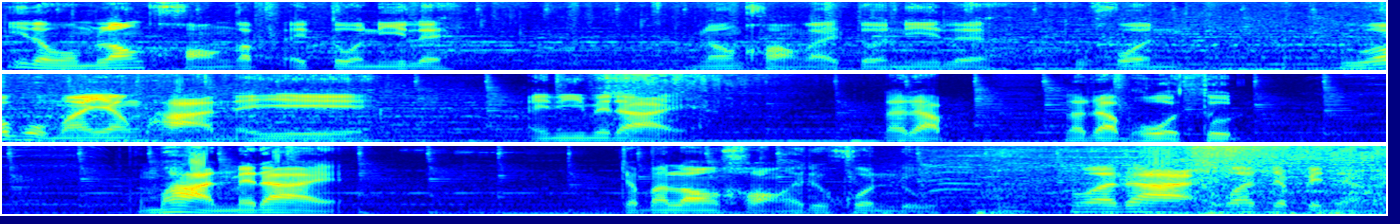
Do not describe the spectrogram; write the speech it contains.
นี่เดี๋ยวผมลองของกับไอตัวนี้เลย ลองของกับไอตัวนี้เลย ทุกคนดูว่าผมมายังผ่านไอไอนี้ไม่ได้ ระดับระดับโหดสุด ผมผ่านไม่ได้ จะมาลองของให้ทุกคนดูว่าได้ว่าจะเป็นยังไง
